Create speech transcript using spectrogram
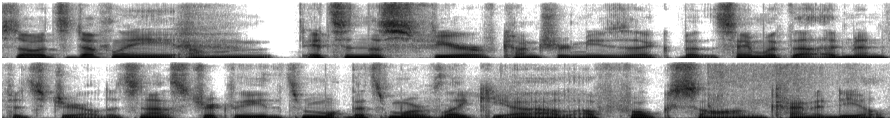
So it's definitely um it's in the sphere of country music, but same with the Edmund Fitzgerald. It's not strictly it's more that's more of like uh, a folk song kind of deal.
